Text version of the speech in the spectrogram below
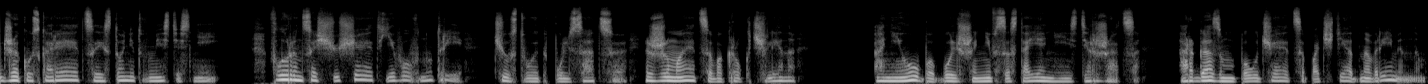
Джек ускоряется и стонет вместе с ней. Флоренс ощущает его внутри, чувствует пульсацию, сжимается вокруг члена — они оба больше не в состоянии сдержаться. Оргазм получается почти одновременным.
